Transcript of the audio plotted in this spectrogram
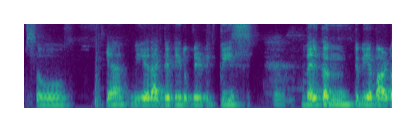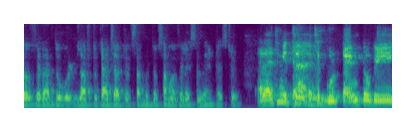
So yeah, we are actively looking. Please welcome to be a part of Vedantu. Would love to catch up if some if some of your listeners are interested. And I think it's yeah, a it's a good time to be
